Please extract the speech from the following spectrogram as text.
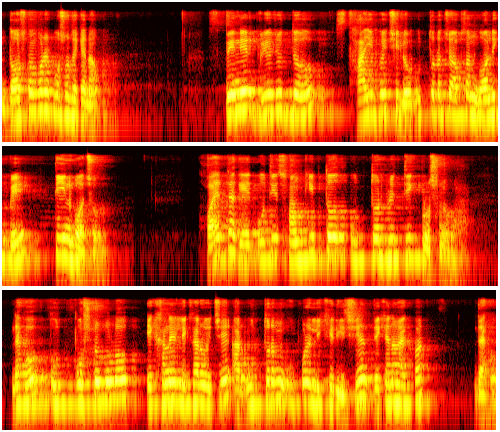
দশ নম্বরের প্রশ্ন দেখে নাও। স্পেনের গৃহযুদ্ধ স্থায়ী হয়েছিল উত্তর হচ্ছে অপশন গ লিখবে, তিন বছর। দাগের অতি সংক্ষিপ্ত উত্তর ভিত্তিক প্রশ্ন। দেখো প্রশ্নগুলো এখানে লেখা রয়েছে, আর উত্তর আমি উপরে লিখে দিয়েছি হ্যাঁ? দেখে নাও একবার। দেখো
